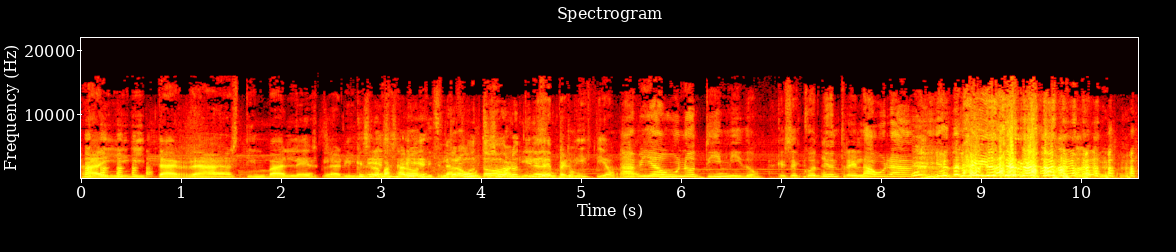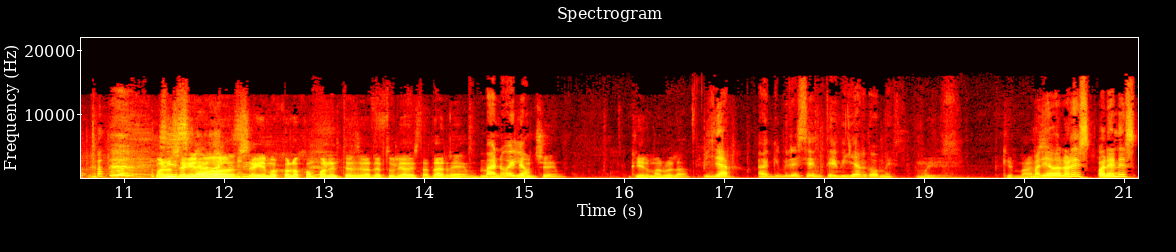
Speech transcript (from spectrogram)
ahí guitarras, timbales, clarines. Que se lo pasaron, disfrutaron la foto muchísimo no aquí, tiene desperdicio. Había uno tímido que se escondió entre Laura y el de la guitarra. Bueno, Sí, seguimos, sí. seguimos con los componentes de la tertulia de esta tarde. Manuela. Noche. ¿Quién, Manuela? Pillar. Aquí presente Villar Gómez. Muy bien. ¿Quién más? María Dolores, Orenes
